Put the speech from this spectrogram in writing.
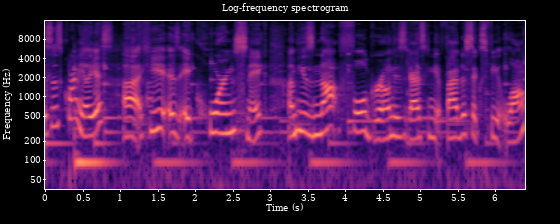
This is Cornelius. Uh, he is a corn snake. Um, he's not full grown. These guys can get five to six feet long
